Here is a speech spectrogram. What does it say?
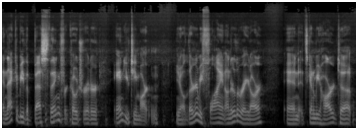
and that could be the best thing for Coach Ridder and UT Martin. You know, they're going to be flying under the radar, and it's going to be hard to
